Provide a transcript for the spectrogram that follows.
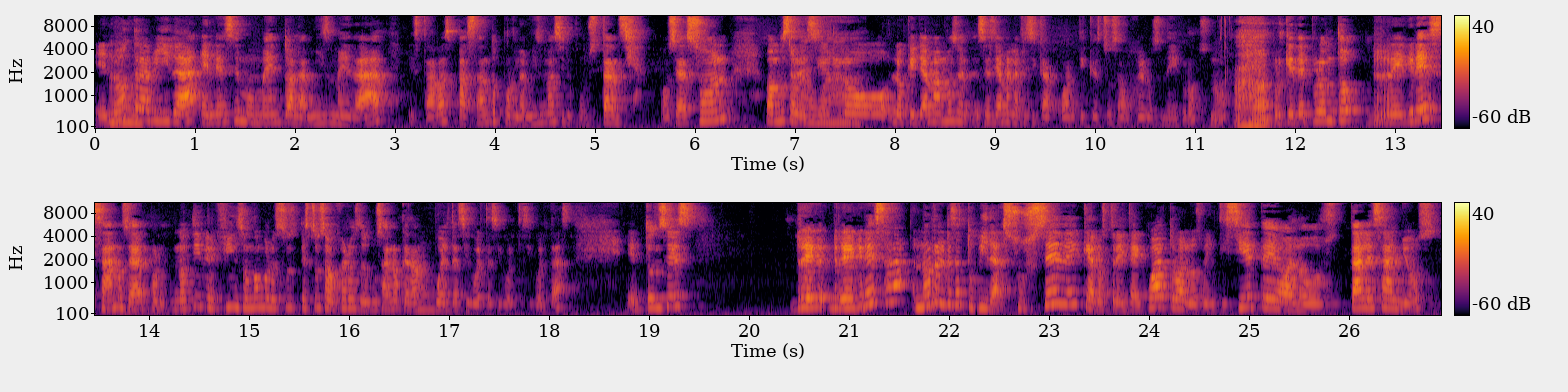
en otra vida, en ese momento, a la misma edad, estabas pasando por la misma circunstancia. O sea, son, vamos a ah, decirlo, lo que llamamos, se llama en la física cuántica estos agujeros negros, ¿no? Porque de pronto regresan, o sea, no tienen fin, son como estos, agujeros de gusano que dan vueltas y vueltas y vueltas y vueltas. Entonces, regresa, no regresa a tu vida, sucede que a los 34, a los 27 o a los tales años,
